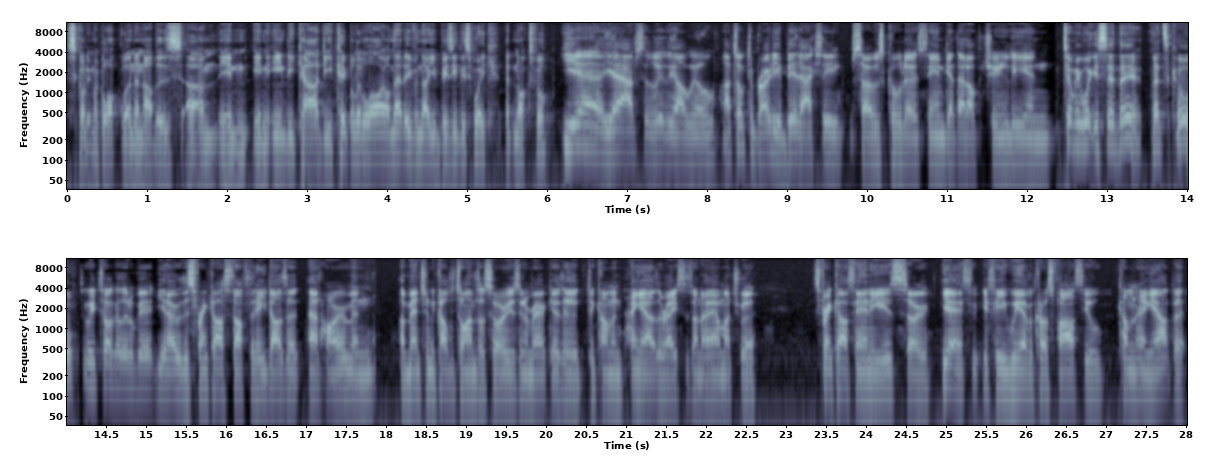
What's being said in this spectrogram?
Scotty McLaughlin and others um, in in IndyCar. Do you keep a little eye on that, even though you're busy this week at Knoxville? Yeah, yeah, absolutely, I will. I talked to Brodie a bit actually, so it was cool to see him get that opportunity. And tell me what you said there. That's cool. We talk a little bit, you know, with the sprint car stuff that he does at, at home, and I mentioned a couple times I saw he was in America to, to come and hang out at the races. I know how much of a sprint car fan he is. So yeah, if, if he, we ever cross paths, he'll come and hang out. But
